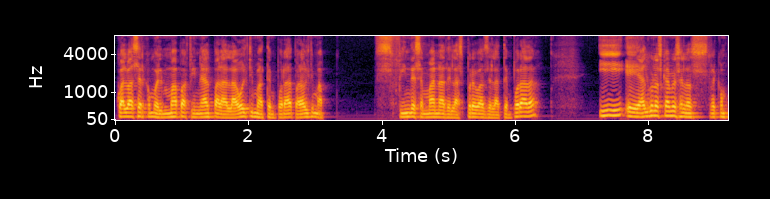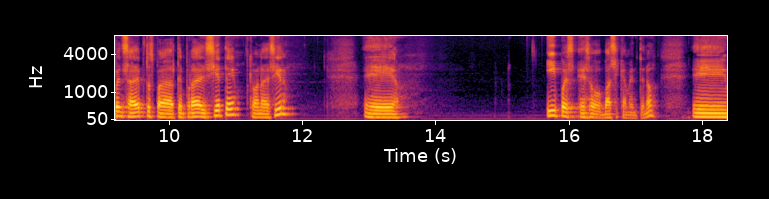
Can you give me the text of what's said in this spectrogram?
cuál va a ser como el mapa final para la última temporada, para la última fin de semana de las pruebas de la temporada. Y eh, algunos cambios en los recompensas adeptos para la temporada 17, que van a decir. Eh, y pues eso básicamente, ¿no? Eh,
